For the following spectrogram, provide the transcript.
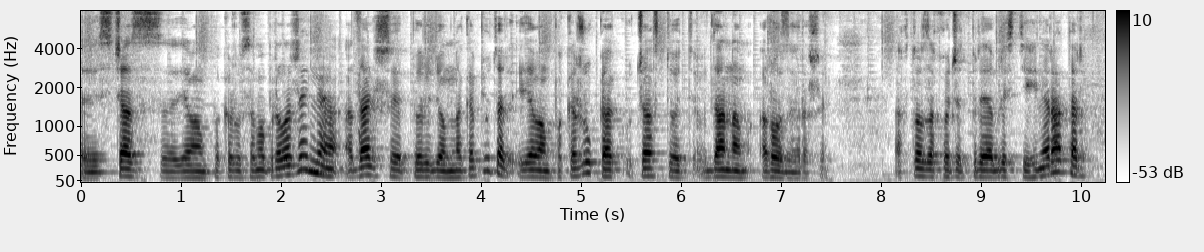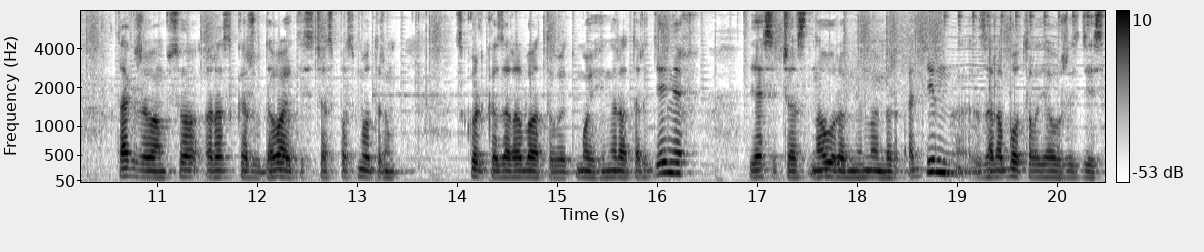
Э, сейчас э, я вам покажу само приложение, а дальше перейдем на компьютер и я вам покажу, как участвовать в данном розыгрыше. А кто захочет приобрести генератор, также вам все расскажу. Давайте сейчас посмотрим, сколько зарабатывает мой генератор денег. Я сейчас на уровне номер один, заработал я уже здесь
